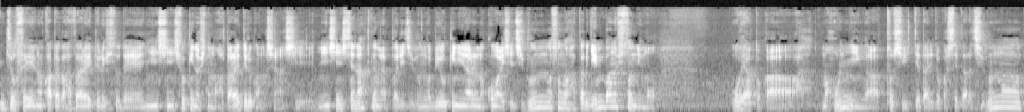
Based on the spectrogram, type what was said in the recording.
女性の方が働いてる人で妊娠初期の人も働いてるかもしれんし妊娠してなくてもやっぱり自分が病気になるの怖いし自分のその働現場の人にも親とか、まあ、本人が年いってたりとかしてたら自分の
